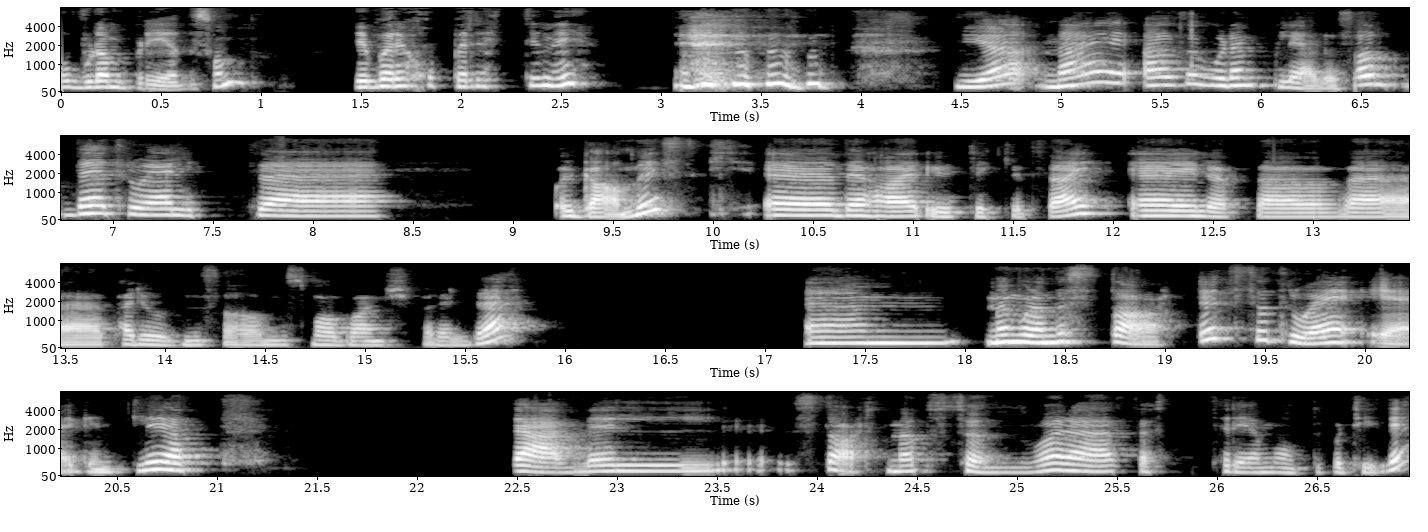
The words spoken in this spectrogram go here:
Og hvordan ble det sånn? Vi bare hopper rett inn i. ja, nei, altså hvordan ble det sånn? Det tror jeg er litt eh, organisk. Eh, det har utviklet seg eh, i løpet av perioden som småbarnsforeldre. Um, men hvordan det startet, så tror jeg egentlig at det er vel startet med at sønnen vår er født tre måneder for tidlig.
